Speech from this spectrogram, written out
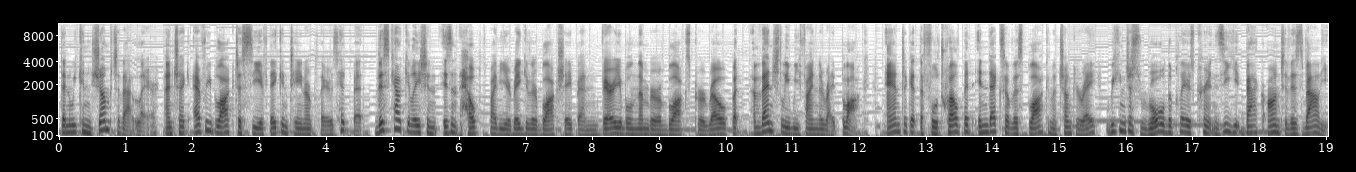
then we can jump to that layer and check every block to see if they contain our player's hit bit. This calculation isn't helped by the irregular block shape and variable number of blocks per row, but eventually we find the right block. And to get the full 12-bit index of this block in the chunk array, we can just roll the player's current Z back onto this value.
